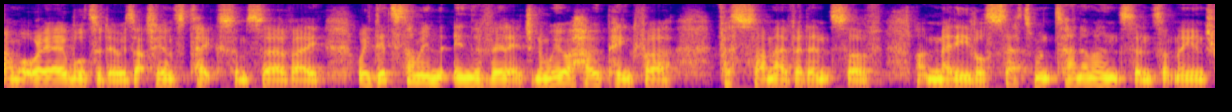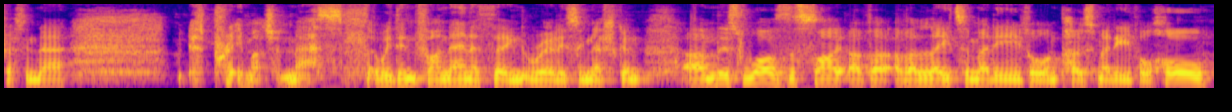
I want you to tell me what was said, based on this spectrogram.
and what we're able to do, is actually undertake some survey. We did some in, in the village, and we were hoping for for some evidence of like medieval settlement tenements and something interesting there it's pretty much a mess. We didn't find anything really significant. Um, this was the site of a, of a later medieval and post medieval hall,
